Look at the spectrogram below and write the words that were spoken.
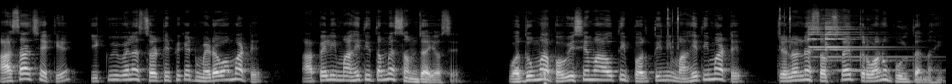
આશા છે કે ઇક્વિવેલન્સ સર્ટિફિકેટ મેળવવા માટે આપેલી માહિતી તમને સમજાઈ હશે. વધુમાં ભવિષ્યમાં આવતી ભરતીની માહિતી માટે ચેનલને સબસ્ક્રાઇબ કરવાનું ભૂલતા નહીં.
